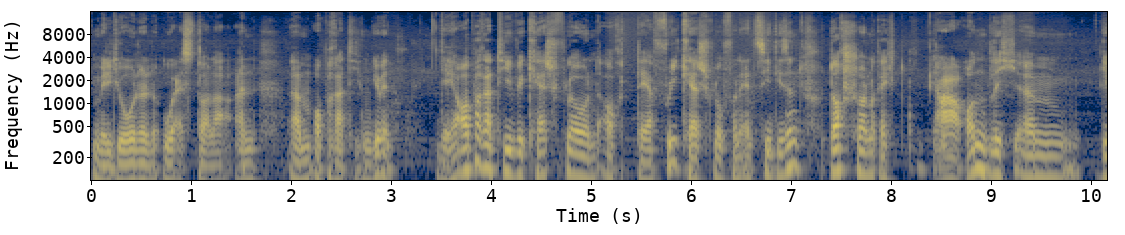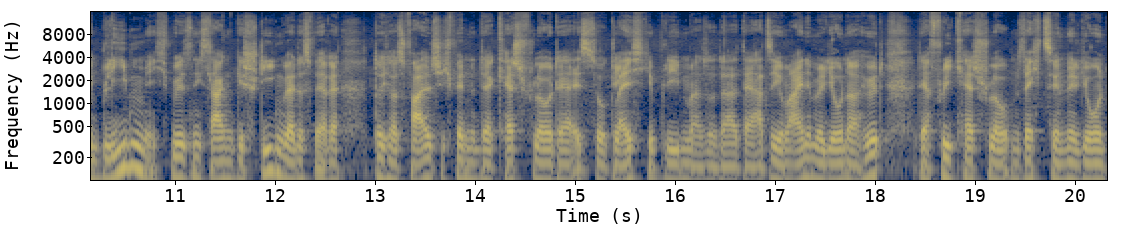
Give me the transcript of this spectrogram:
Millionen US-Dollar an ähm, operativen Gewinn. Der operative Cashflow und auch der Free Cashflow von Etsy, die sind doch schon recht ja, ordentlich ähm, geblieben. Ich will jetzt nicht sagen gestiegen, weil das wäre durchaus falsch. Ich finde, der Cashflow, der ist so gleich geblieben. Also da, der hat sich um eine Million erhöht, der Free Cashflow um 16 Millionen.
